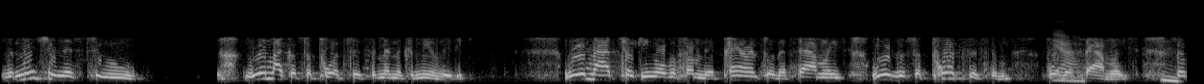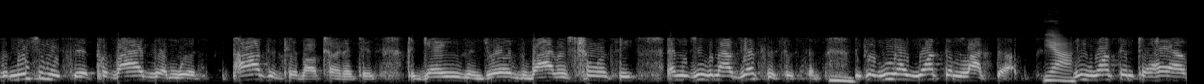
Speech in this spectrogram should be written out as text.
the mission is to, we're like a support system in the community. We're not taking over from their parents or their families. We're the support system for Yeah. their families. Mm. So the mission is to provide them with positive alternatives to gangs and drugs, violence, truancy, and the juvenile justice system mm. because we don't want them locked up. Yeah. We want them to have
